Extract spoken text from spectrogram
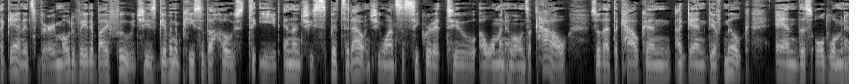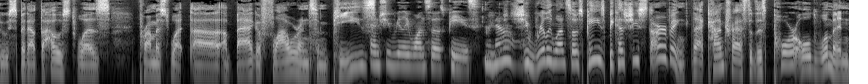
again, it's very motivated by food. She's given a piece of the host to eat and then she spits it out and she wants to secret it to a woman who owns a cow so that the cow can again give milk. And this old woman who spit out the host was promised what uh, a bag of flour and some peas? And she really wants those peas. I know. She really wants those peas because she's starving. That contrast of this poor old woman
